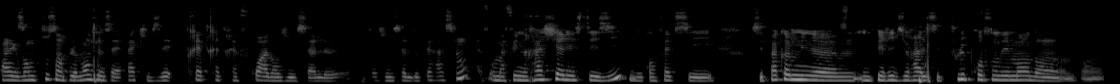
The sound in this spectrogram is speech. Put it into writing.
Par exemple, tout simplement, je ne savais pas qu'il faisait très, très, très froid dans une salle, dans une salle d'opération. On m'a fait une rachianesthésie, donc en fait, c'est, c'est pas comme une, une péridurale, c'est plus profondément dans, dans,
